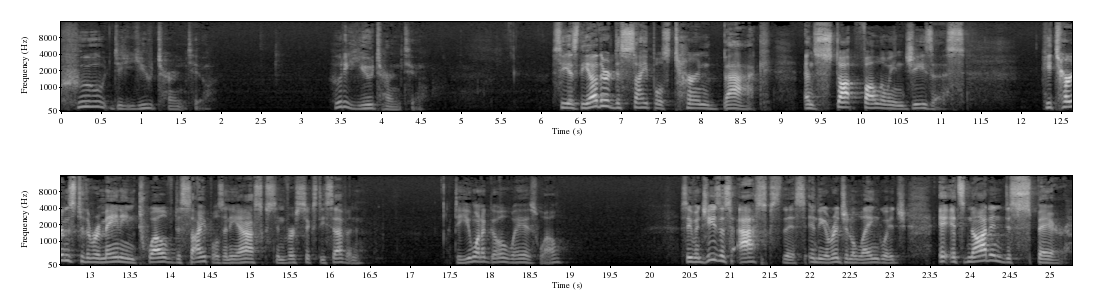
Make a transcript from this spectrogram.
who do you turn to? who do you turn to? See, as the other disciples turn back and stop following Jesus, he turns to the remaining 12 disciples and he asks in verse 67 Do you want to go away as well? See, when Jesus asks this in the original language, it's not in despair,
